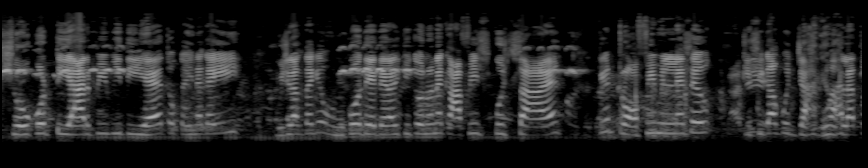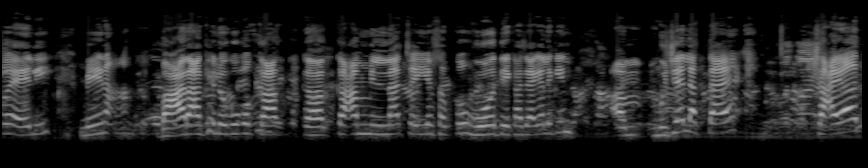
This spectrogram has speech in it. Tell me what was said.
शो को टीआरपी भी दी है तो कहीं ना कहीं मुझे लगता है कि उनको दे देना क्योंकि उन्होंने काफ़ी कुछ सहा है कि ट्रॉफी मिलने से किसी का कुछ जाने वाला तो है नहीं। मेन बाहर आके लोगों को का, का, काम मिलना चाहिए सबको वो देखा जाएगा। लेकिन अम, मुझे लगता है शायद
